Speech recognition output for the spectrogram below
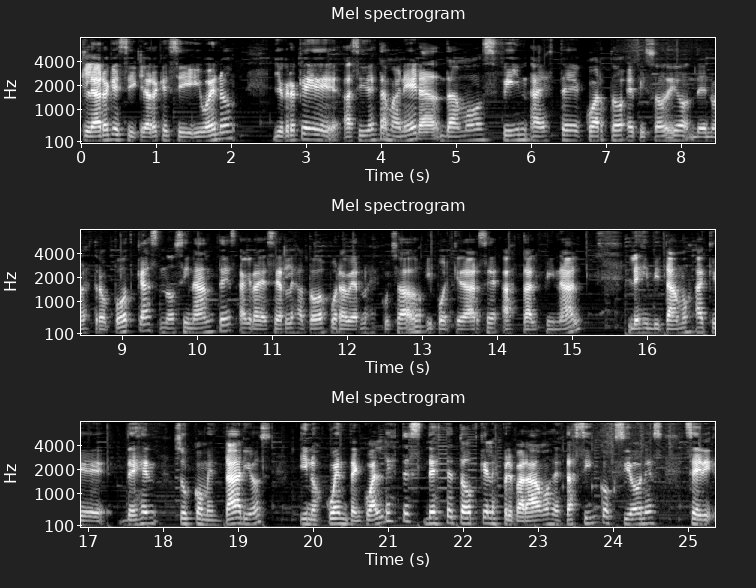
claro que sí, claro que sí. Y bueno, yo creo que así de esta manera damos fin a este cuarto episodio de nuestro podcast, no sin antes agradecerles a todos por habernos escuchado y por quedarse hasta el final. Les invitamos a que dejen sus comentarios y nos cuenten cuál de este, de este top que les preparamos, de estas cinco opciones, se,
